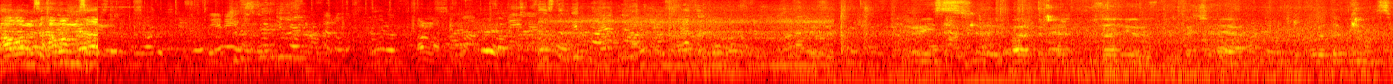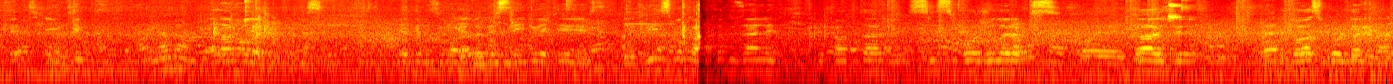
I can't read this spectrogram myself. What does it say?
havamıza, havamıza. Şefisler gibi. Dostum partner düzenliyoruz birkaç aya. Burada bir bisiklet eğitim alanı olacak. Hepinizin orada desteğini bekleyeceğiz. Biz bu kampı düzenledik. Bu kampta siz sporcularımız, e, dağcı, yani doğa sporlarıyla,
